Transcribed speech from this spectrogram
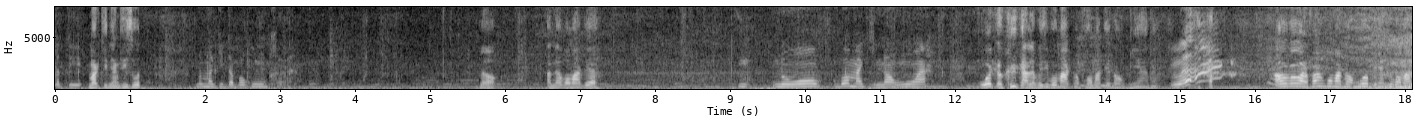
กติมากินอย่างที่สุดหนูมากินแต่บะฮุ่งค่ะแล้วอันนี้บ่มากเด้อ หนูหนูบ่มากินน่องงัวโอ้ยก็คือกันแหละพี่สิบ่มากเนาะพอมากแต่น้องเมียนะเว้ยเอามาว่าฟังบ่มากน้องงัวเป็นหยังคือบ่มาก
